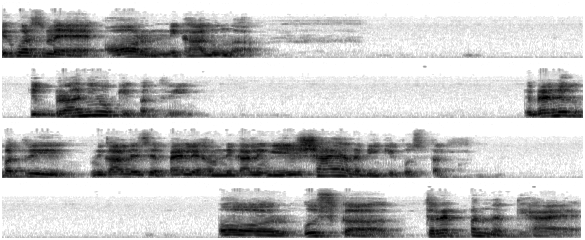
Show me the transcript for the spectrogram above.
एक वर्ष में और निकालूँगा। इब्रानियों की पत्री। इब्रानियों की पत्री निकालने से पहले हम निकालेंगे यशाया नबी की पुस्तक और उसका तिरपन अध्याय।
